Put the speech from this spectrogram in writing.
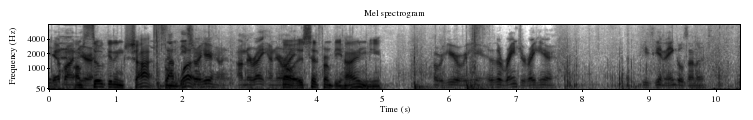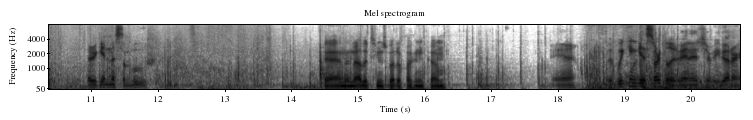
Yep, on I'm your still getting shot from southeast what? right here, on- on the right, on your No, right. it said from behind me. Over here, over here. There's a ranger right here. He's getting angles on us. They're getting us some move. Yeah, and then the other team's about to fucking come. Yeah. If we can get circle advantage, it'd be better.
